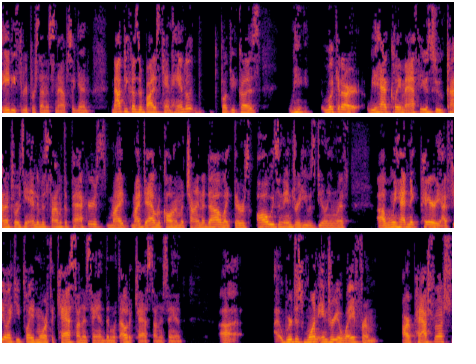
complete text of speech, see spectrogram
83% of snaps again. Not because their bodies can't handle it, but because we look at our, we had Clay Matthews who kind of towards the end of his time with the Packers, my, my dad would call him a China doll. Like there was always an injury he was dealing with. Uh, when we had Nick Perry, I feel like he played more with a cast on his hand than without a cast on his hand. Uh, we're just one injury away from our pass rush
